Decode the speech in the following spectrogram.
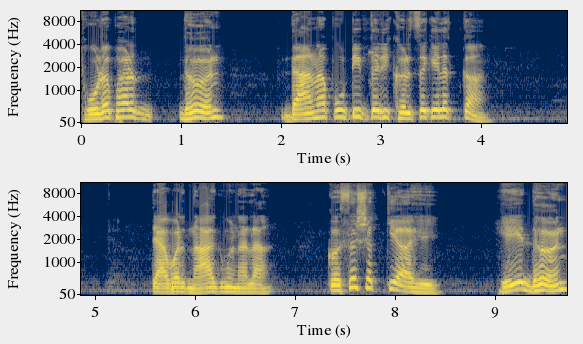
थोडंफार धन दानापोटी तरी खर्च केलं का? त्यावर नाग म्हणाला कसं शक्य आहे? हे धन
